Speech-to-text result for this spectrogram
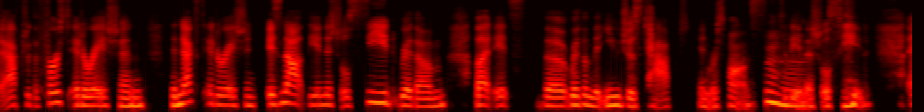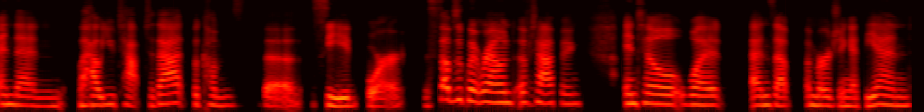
after the first iteration, the next iteration is not the initial seed rhythm, but it's the rhythm that you just tapped in response mm-hmm. to the mm-hmm. initial seed. And then how you tap to that becomes the seed for the subsequent round of tapping until what ends up emerging at the end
